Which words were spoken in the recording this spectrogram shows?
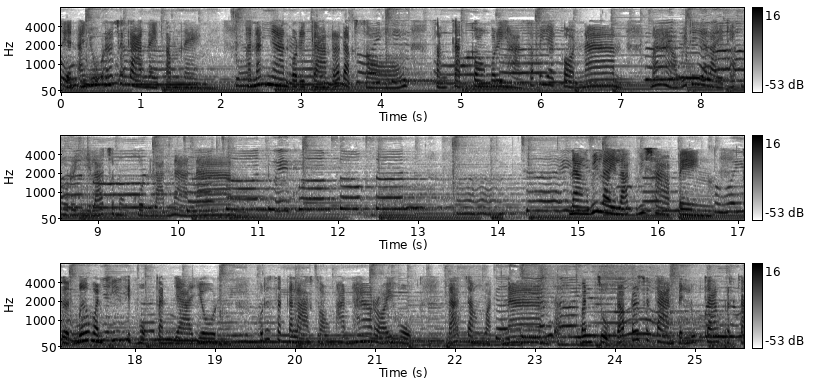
ษียณอายุราชการในตำแหน่ง พนักงานบริการระดับสองสังกัดกองบริหารทรัพยากรน่าน มหาวิทยาลัยเทคโนโลยีราชมงคลล้านนาน่าน นางวิไลลักษณ์วิชาเปง เกิดเมื่อวันที่ 16 กันยายน พุทธศักราช 2506 ณ จังหวัดน่านบรรจุรับราชการเป็นลูกจ้างประจ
